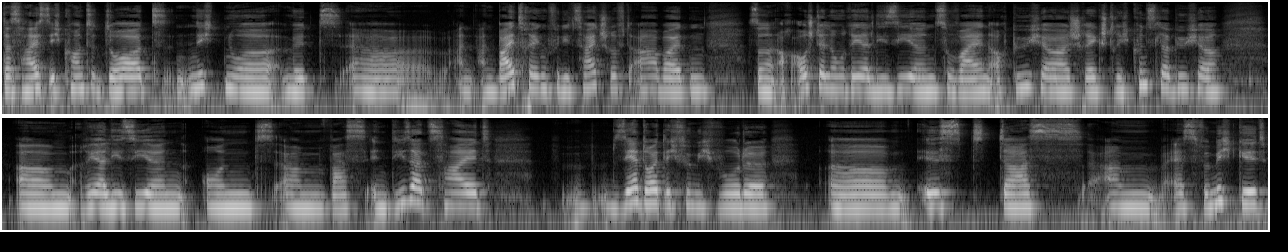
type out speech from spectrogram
das heißt, ich konnte dort nicht nur mit äh, an, an Beiträgen für die Zeitschrift arbeiten, sondern auch Ausstellungen realisieren, zuweilen auch Bücher, Schrägstrich Künstlerbücher ähm, realisieren. Und ähm, was in dieser Zeit sehr deutlich für mich wurde, ähm, ist, dass ähm, es für mich gilt,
